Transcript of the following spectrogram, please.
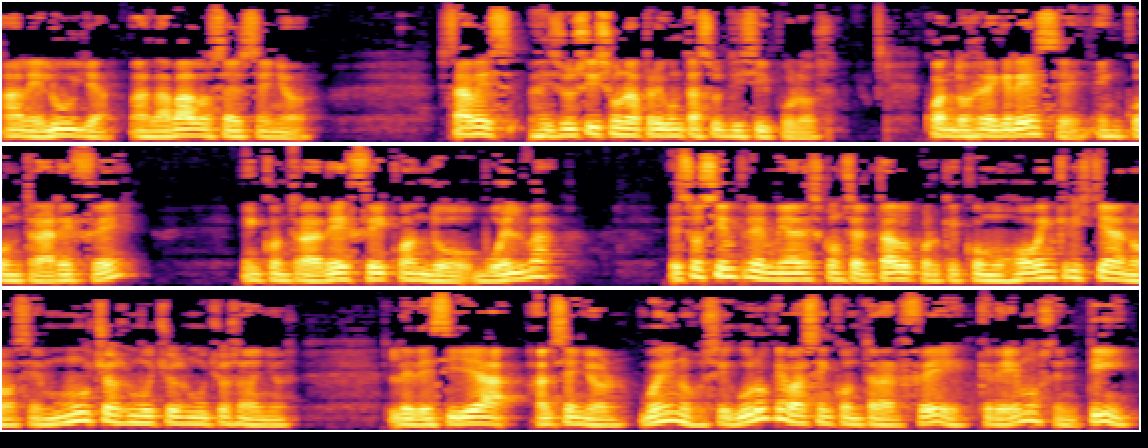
Aleluya. Alabado sea el Señor. Sabes, Jesús hizo una pregunta a sus discípulos. Cuando regrese, ¿encontraré fe? ¿Encontraré fe cuando vuelva? Eso siempre me ha desconcertado porque como joven cristiano hace muchos, muchos, muchos años, le decía al Señor, bueno, seguro que vas a encontrar fe, creemos en ti.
